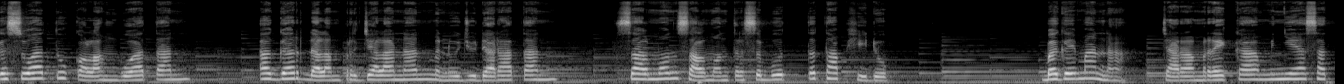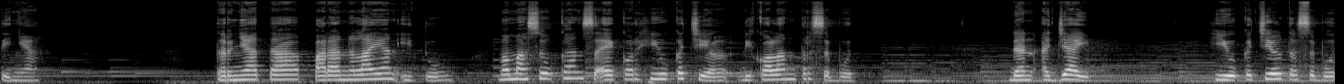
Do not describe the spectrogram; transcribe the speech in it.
ke suatu kolam buatan agar dalam perjalanan menuju daratan salmon-salmon tersebut tetap hidup. Bagaimana cara mereka menyiasatinya. Ternyata para nelayan itu memasukkan seekor hiu kecil di kolam tersebut. Dan ajaib, hiu kecil tersebut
